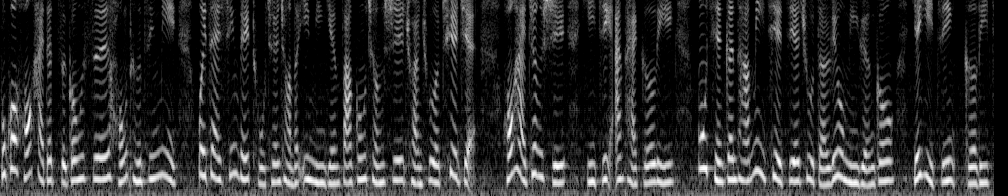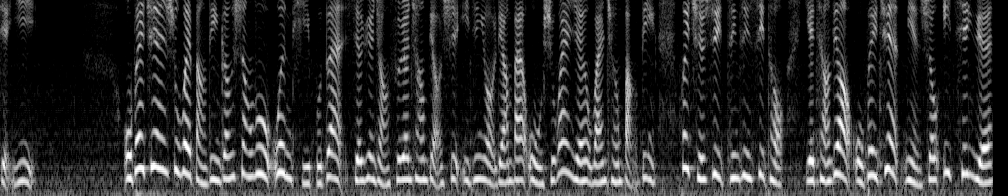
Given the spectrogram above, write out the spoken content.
不过红海的子公司红腾精密为在新北土城厂的一名研发工程师传出了确诊，红海证实已经安排隔离，目前跟他密切接触的六名员工也已经隔离检疫。五倍券数位绑定刚上路，问题不断。行院长苏贞昌表示，已经有两百五十万人完成绑定，会持续精进系统，也强调五倍券免收一千元，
